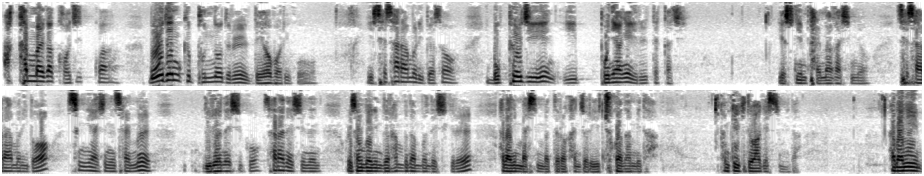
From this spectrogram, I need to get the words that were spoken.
악한 말과 거짓과 모든 그 분노들을 내어버리고 이 새 사람을 입혀서 목표지인 이 본향에 이를 때까지 예수님 닮아가시며 새 사람을 입어 승리하시는 삶을 누려내시고 살아내시는 우리 성도님들 한 분 한분 되시기를 하나님 말씀 받들어 간절히 축원합니다. 함께 기도하겠습니다. 하나님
